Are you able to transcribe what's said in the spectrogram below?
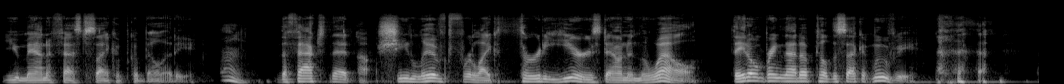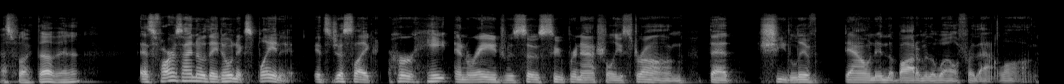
you manifest psychic ability. Mm. The fact that oh. she lived for like 30 years down in the well, they don't bring that up till the second movie. That's fucked up, isn't it? As far as I know, they don't explain it. It's just like her hate and rage was so supernaturally strong that she lived down in the bottom of the well for that long,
